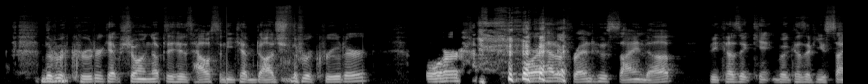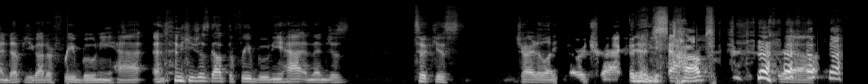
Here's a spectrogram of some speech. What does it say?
the recruiter kept showing up to his house, and he kept dodging the recruiter. Or, or I had a friend who signed up because it can't because if you signed up, you got a free boonie hat, and then he just got the free boonie hat, and then just took his try to like retract and then Yeah. stopped. Yeah.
